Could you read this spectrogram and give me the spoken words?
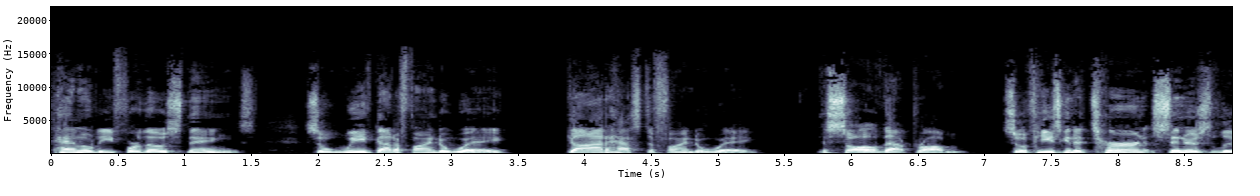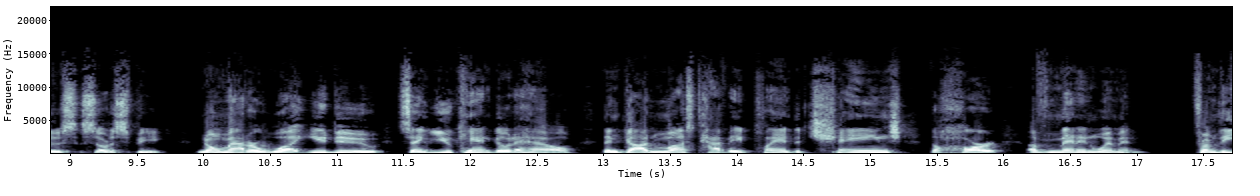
penalty for those things. So we've got to find a way. God has to find a way to solve that problem. So if he's going to turn sinners loose, so to speak, no matter what you do, saying you can't go to hell, then God must have a plan to change the heart of men and women from the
